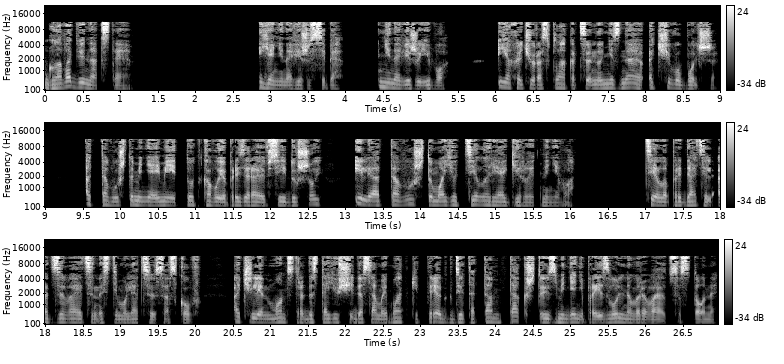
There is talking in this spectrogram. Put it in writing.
Глава двенадцатая. Я ненавижу себя. Ненавижу его. Я хочу расплакаться, но не знаю, от чего больше. От того, что меня имеет тот, кого я презираю всей душой, или от того, что мое тело реагирует на него. Тело-предатель отзывается на стимуляцию сосков, а член монстра, достающий до самой матки, трет где-то там так, что из меня непроизвольно вырываются стоны.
